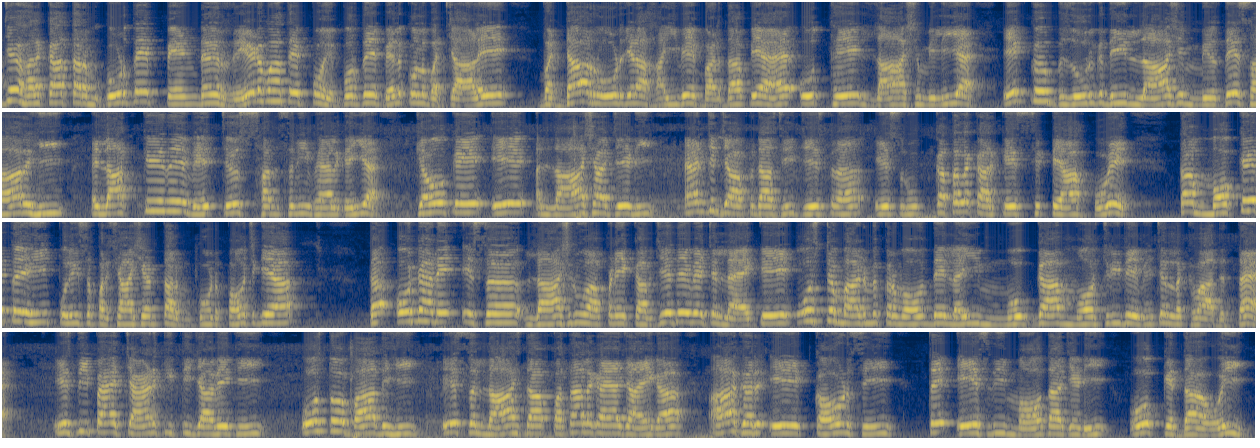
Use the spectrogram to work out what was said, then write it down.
ਅੱਜ ਹਲਕਾ ਧਰਮਕੋਟ ਦੇ ਪਿੰਡ ਰੇੜਵਾ ਤੇ ਭੋਇਪੁਰ ਦੇ ਬਿਲਕੁਲ ਵਿਚਾਲੇ ਵੱਡਾ ਰੋਡ ਜਿਹੜਾ ਹਾਈਵੇ ਬਣਦਾ ਪਿਆ ਹੈ ਉੱਥੇ লাশ ਮਿਲੀ ਹੈ ਇੱਕ ਬਜ਼ੁਰਗ ਦੀ লাশ ਮਿਲਦੇ ਸਾਰ ਹੀ ਇਲਾਕੇ ਦੇ ਵਿੱਚ ਸਨਸਨੀ ਫੈਲ ਗਈ ਹੈ ਕਿਉਂਕਿ ਇਹ লাশ ਆ ਜਿਹੜੀ ਇੰਜ ਜਾਪਦਾ ਸੀ ਜਿਸ ਤਰ੍ਹਾਂ ਇਸ ਨੂੰ ਕਤਲ ਕਰਕੇ ਸਿੱਟਿਆ ਹੋਵੇ ਤਾਂ ਮੌਕੇ ਤੇ ਹੀ ਪੁਲਿਸ ਪ੍ਰਸ਼ਾਸਨ ਧਰਮਕੋਟ ਪਹੁੰਚ ਗਿਆ ਤਾਂ ਉਹਨਾਂ ਨੇ ਇਸ লাশ ਨੂੰ ਆਪਣੇ ਕਬਜ਼ੇ ਦੇ ਵਿੱਚ ਲੈ ਕੇ ਪੋਸਟਮਾਰਟਮ ਕਰਵਾਉਣ ਦੇ ਲਈ ਮੋਗਾ ਮੋਰਚਰੀ ਦੇ ਵਿੱਚ ਲਿਖਵਾ ਦਿੱਤਾ ਹੈ ਇਸ ਦੀ ਪਹਿਚਾਣ ਕੀਤੀ ਜਾਵੇਗੀ ਉਸ ਤੋਂ ਬਾਅਦ ਹੀ ਇਸ লাশ ਦਾ ਪਤਾ ਲਗਾਇਆ ਜਾਏਗਾ ਆਖਰ ਇਹ ਕੌਣ ਸੀ ਤੇ ਇਸ ਦੀ ਮੌਤ ਆ ਜਿਹੜੀ ਉਹ ਕਿੱਦਾਂ ਹੋਈ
